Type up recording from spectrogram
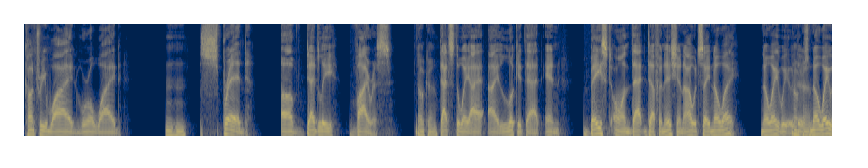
countrywide, worldwide Mm-hmm. spread of deadly virus. Okay. That's the way I, I look at that. And based on that definition, I would say no way. No way. We, There's no way.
